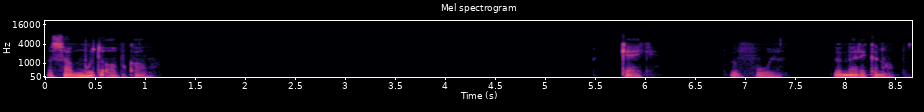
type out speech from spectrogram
wat zou moeten opkomen. kijken, we voelen, we merken op.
